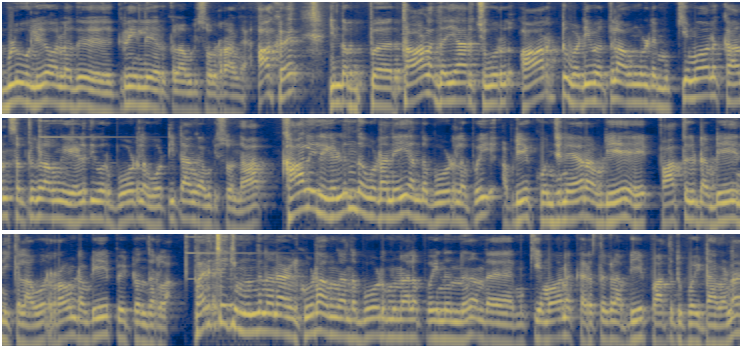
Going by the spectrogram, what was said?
ப்ளூலேயோ அல்லது க்ரீன்லேயோ இருக்கலாம் அப்படி சொல்கிறாங்க ஆக இந்த ப- தயாரித்து ஒரு ஆர்ட் வடிவத்தில் அவங்களுடைய முக்கியமான கான்செப்டுகள் அவங்க எழுதி ஒரு போர்டில் ஒட்டிட்டாங்க அப்படி சொன்னால் காலையில் எழுந்த உடனே அந்த போர்டில் போய் அப்படியே கொஞ்ச நேரம் அப்படியே பார்த்துக்கிட்டு அப்படியே நிற்கலாம் ஒரு ரவுண்ட் அப்படியே போயிட்டு வந்துடலாம் பரீட்சைக்கு முந்தின நாள் கூட அவங்க அந்த போர்டு முன்னால் போய் நின்று அந்த முக்கியமான கருத்துக்களை அப்படியே பார்த்துட்டு போயிட்டாங்கன்னா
